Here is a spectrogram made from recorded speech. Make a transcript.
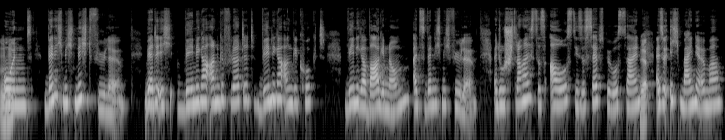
Mhm. Und wenn ich mich nicht fühle, werde ich weniger angeflirtet, weniger angeguckt, weniger wahrgenommen, als wenn ich mich fühle. Weil du strahlst es aus, dieses Selbstbewusstsein. Ja. Also ich meine ja immer,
